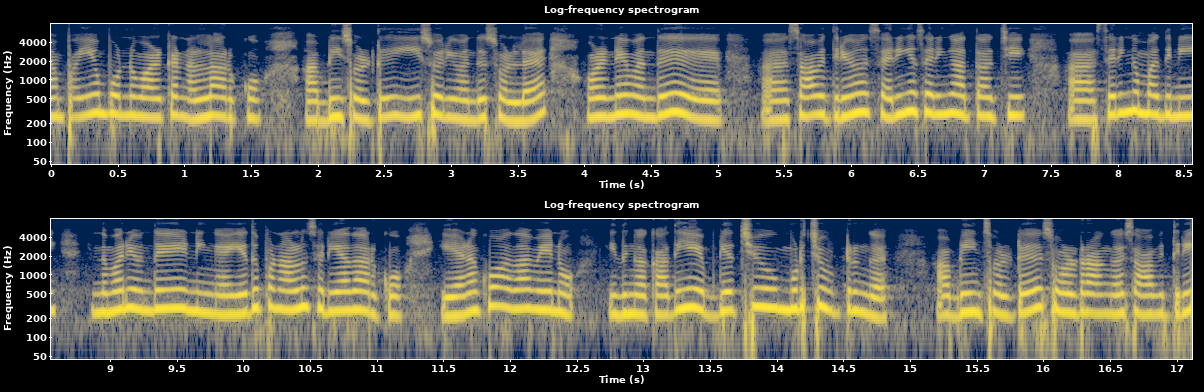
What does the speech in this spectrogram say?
என் பையன் பொண்ணு வாழ்க்கை நல்லாயிருக்கும் அப்படின்னு சொல்லிட்டு ஈஸ்வரி வந்து சொல்ல உடனே வந்து சாவித்திரியும் சரிங்க சரிங்க அத்தாச்சி சரிங்க மதினி இந்த மாதிரி வந்து நீங்கள் எது பண்ணாலும் சரியாக தான் இருக்கும். எனக்கும் அதான் வேணும். இதுங்க கதையை எப்படியாச்சும் முடிச்சு விட்ருங்க அப்படின்னு சொல்லிட்டு சொல்கிறாங்க சாவித்திரி.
